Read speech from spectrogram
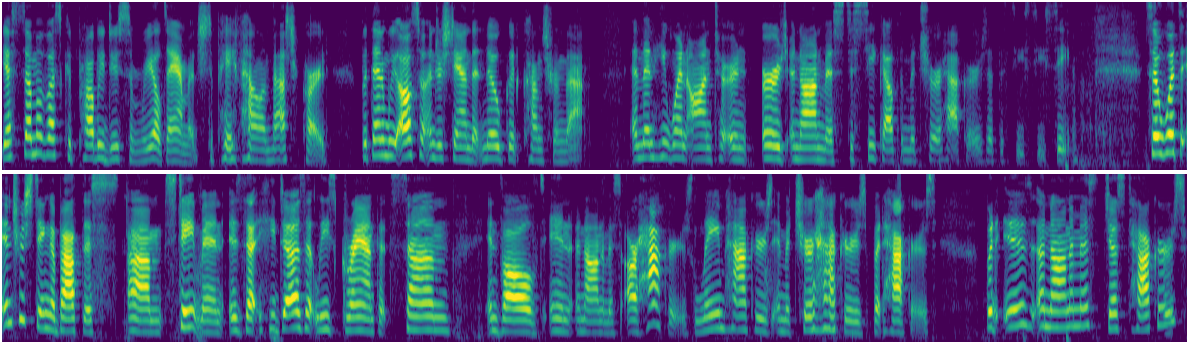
Yes, some of us could probably do some real damage to PayPal and MasterCard, but then we also understand that no good comes from that. And then he went on to urge Anonymous to seek out the mature hackers at the CCC. So, what's interesting about this um, statement is that he does at least grant that some involved in Anonymous are hackers, lame hackers, immature hackers, but hackers. But is Anonymous just hackers?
